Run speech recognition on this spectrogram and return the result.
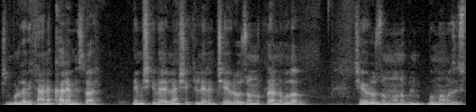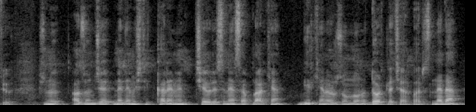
Şimdi burada bir tane karemiz var. Demiş ki verilen şekillerin çevre uzunluklarını bulalım. Çevre uzunluğunu bul- bulmamızı istiyor. Şimdi az önce ne demiştik? Karenin çevresini hesaplarken bir kenar uzunluğunu 4 ile çarparız. Neden?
